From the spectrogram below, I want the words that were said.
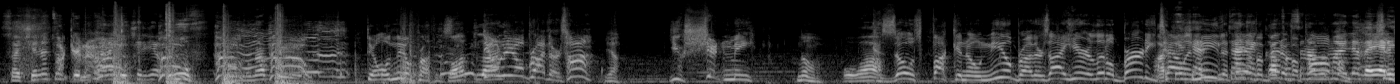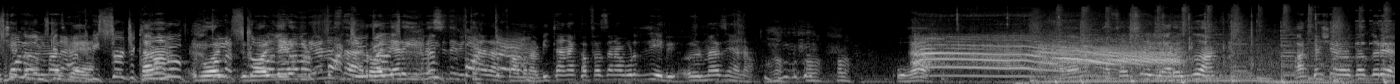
Saçını tuttu bir tane geçireceğim. Uf! Amına koyayım. The O'Neill brothers. Ne yaptı The? O'Neill brothers, huh? Yeah. You shitting me? No. Oha. Cause those fucking O'Neill brothers, I hear a little birdie telling Arkadaşlar me bir that they tane have a bit of a kafasına problem. vurmayla da yere Since one of them's çakılmaz gonna have to be. be surgically Tamam removed rol, from the skull of the rollere other. giriyorsunuz Fuck da you rollere guys girmesi and de bir fuck tane laf them. Bir tane kafasına vurdu diye bir ölmez yani. Oha. Aa, kafası yarıldı lan. Arkadaşlar orada duruyor.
